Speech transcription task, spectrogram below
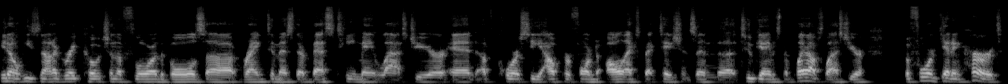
you know he's not a great coach on the floor. The Bulls uh, ranked him as their best teammate last year, and of course he outperformed all expectations in the two games in the playoffs last year before getting hurt.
